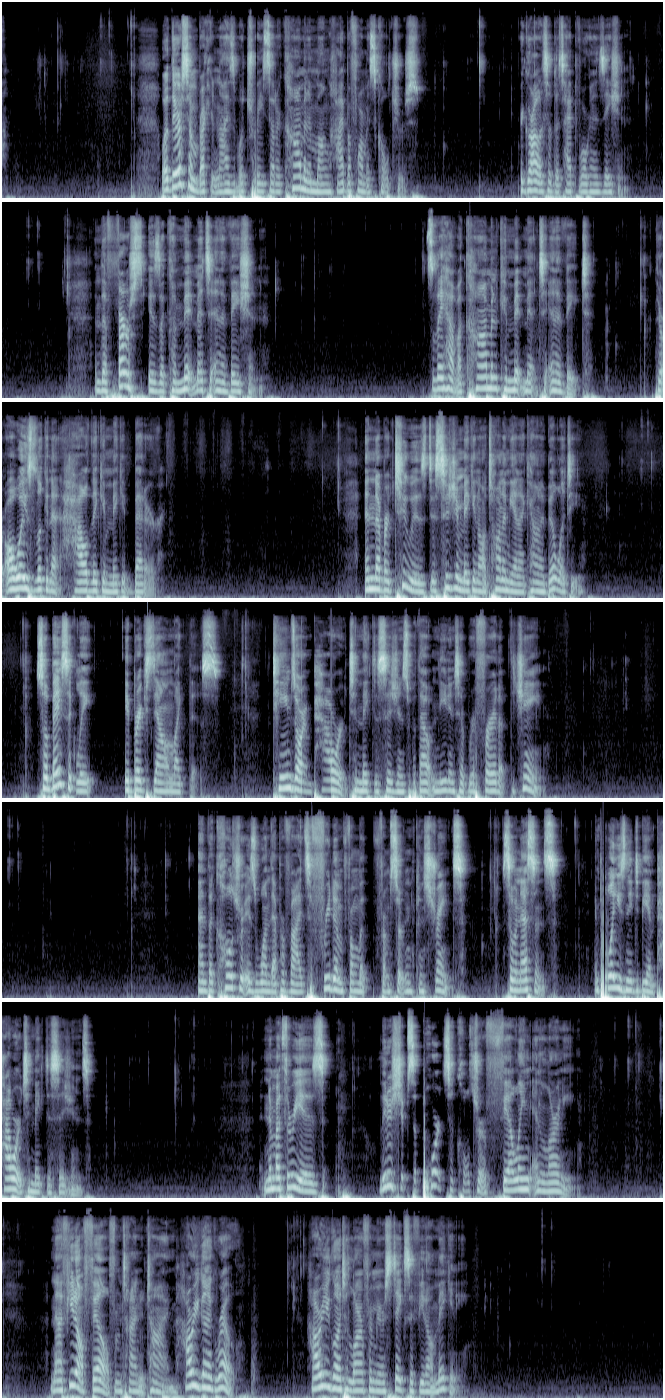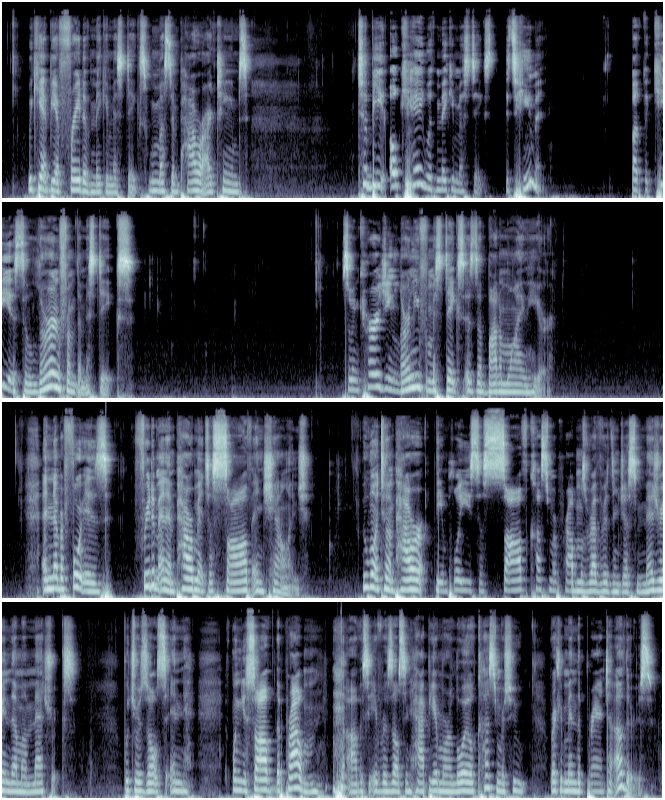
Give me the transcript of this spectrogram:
Well, there are some recognizable traits that are common among high performance cultures, regardless of the type of organization. And the first is a commitment to innovation. So they have a common commitment to innovate. They're always looking at how they can make it better. And number two is decision making autonomy and accountability. So basically, it breaks down like this teams are empowered to make decisions without needing to refer it up the chain. And the culture is one that provides freedom from, from certain constraints. So, in essence, employees need to be empowered to make decisions. Number three is leadership supports a culture of failing and learning. Now, if you don't fail from time to time, how are you going to grow? How are you going to learn from your mistakes if you don't make any? We can't be afraid of making mistakes. We must empower our teams to be okay with making mistakes. It's human. But the key is to learn from the mistakes. So, encouraging learning from mistakes is the bottom line here. And number four is freedom and empowerment to solve and challenge. We want to empower the employees to solve customer problems rather than just measuring them on metrics, which results in when you solve the problem, obviously it results in happier, more loyal customers who recommend the brand to others.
